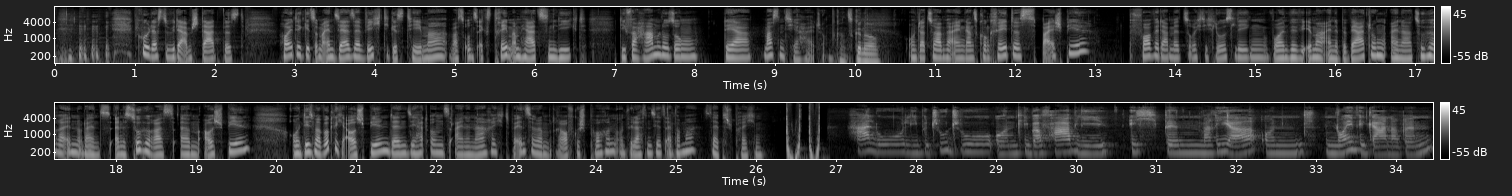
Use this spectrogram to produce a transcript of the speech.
cool, dass du wieder am Start bist. Heute geht es um ein sehr, sehr wichtiges Thema, was uns extrem am Herzen liegt. Die Verharmlosung der Massentierhaltung. Ganz genau. Und dazu haben wir ein ganz konkretes Beispiel. Bevor wir damit so richtig loslegen, wollen wir wie immer eine Bewertung einer Zuhörerin oder eines, Zuhörers ähm, ausspielen und diesmal wirklich ausspielen, denn sie hat uns eine Nachricht bei Instagram draufgesprochen und wir lassen sie jetzt einfach mal selbst sprechen. Hallo, liebe Juju und lieber Fabi. Ich bin Maria und Neuveganerin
